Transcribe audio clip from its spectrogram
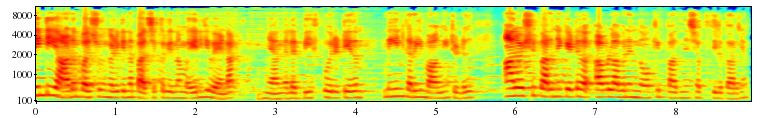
നിന്റെ ഈ ആടും പശുവും കഴിക്കുന്ന പച്ചക്കറിയൊന്നും എനിക്ക് വേണ്ട. ഞാൻ നല്ല ബീഫ് പുരട്ടിയതും മീൻ കറിയും വാങ്ങിയിട്ടുണ്ട്. ആലോഷി പറഞ്ഞു കേട്ട് അവൾ അവനെ നോക്കി പതിഞ്ഞ ശബ്ദത്തിൽ പറഞ്ഞു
